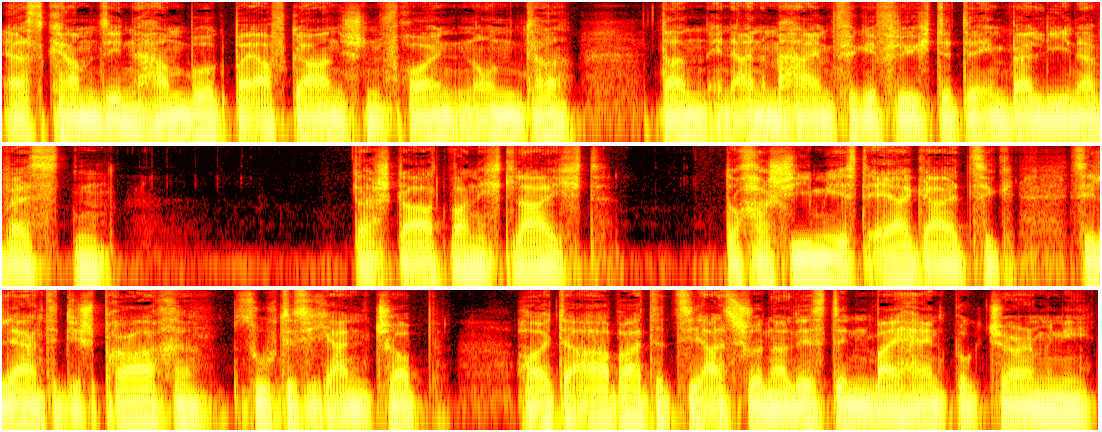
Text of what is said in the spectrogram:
Erst kamen sie in Hamburg bei afghanischen Freunden unter, dann in einem Heim für Geflüchtete im Berliner Westen. Der Start war nicht leicht. Doch Hashimi ist ehrgeizig. Sie lernte die Sprache, suchte sich einen Job, Heute arbeitet sie als Journalistin bei Handbook Germany,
